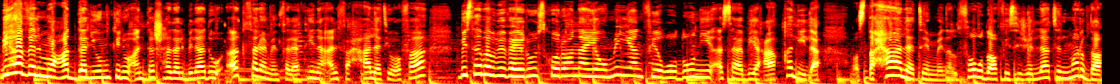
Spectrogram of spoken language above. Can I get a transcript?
بهذا المعدل يمكن أن تشهد البلاد أكثر من 30 ألف حالة وفاة بسبب فيروس كورونا يوميا في غضون أسابيع قليلة. وسط حالة من الفوضى في سجلات المرضى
